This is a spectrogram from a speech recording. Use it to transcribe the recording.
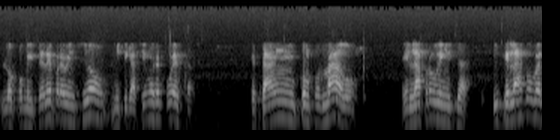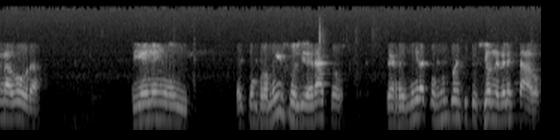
los comités de prevención, mitigación y respuesta que están conformados en la provincia y que las gobernadoras tienen el, compromiso, el liderazgo de reunir al conjunto de instituciones del Estado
